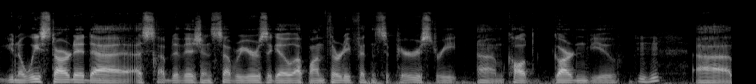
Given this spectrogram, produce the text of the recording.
you know we started uh, a subdivision several years ago up on 35th and superior street um, called garden view. Uh,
